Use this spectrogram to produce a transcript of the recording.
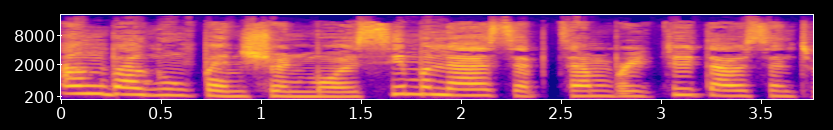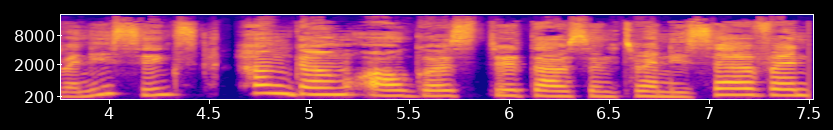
ang bagong pensyon mo simula September 2026 hanggang August 2027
